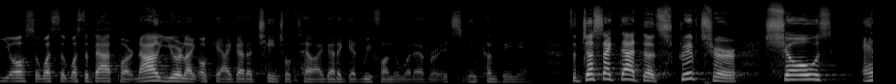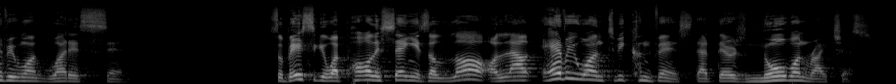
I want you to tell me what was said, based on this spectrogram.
you also what's the what's the bad part? Now you're like okay i gotta change hotel i gotta get refund or whatever. It's inconvenient. So just like that the scripture shows everyone what is sin. So basically what paul is saying is the law allowed everyone to be convinced that there's no one righteous.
